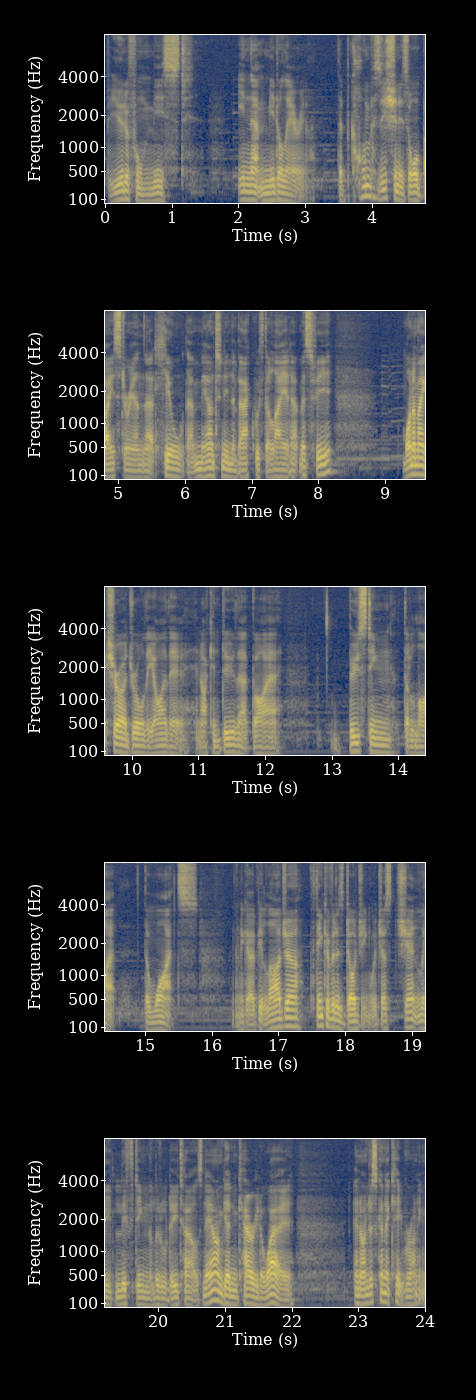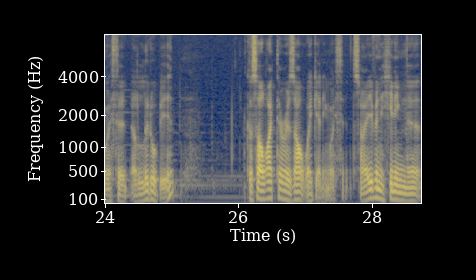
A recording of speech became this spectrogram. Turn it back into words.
beautiful mist in that middle area. The composition is all based around that hill, that mountain in the back with the layered atmosphere. I want to make sure I draw the eye there, and I can do that by boosting the light, the whites. I'm going to go a bit larger. Think of it as dodging. We're just gently lifting the little details. Now I'm getting carried away and I'm just going to keep running with it a little bit because I like the result we're getting with it. So even hitting the,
